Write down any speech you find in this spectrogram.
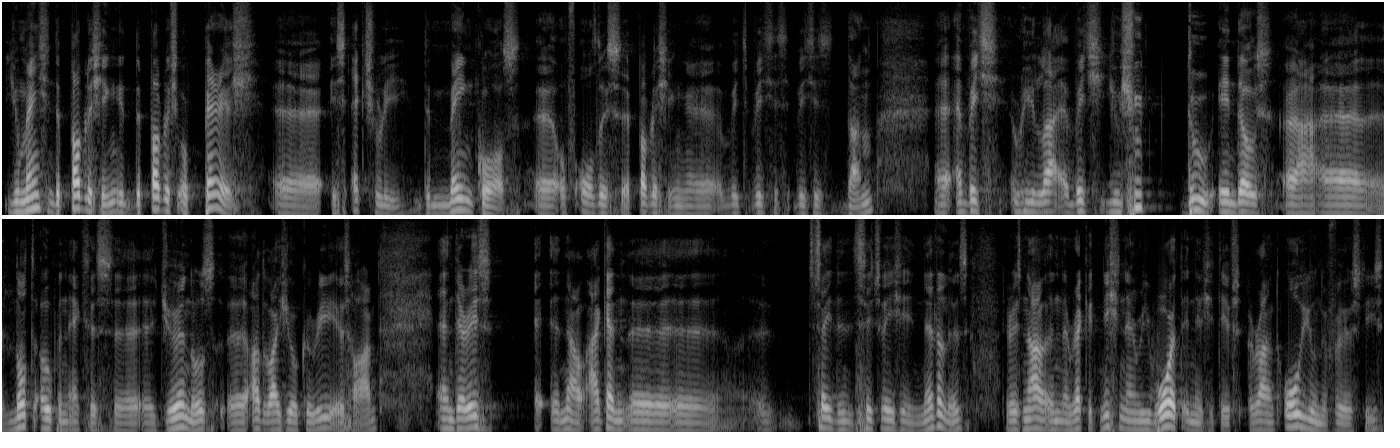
you mentioned the publishing, the publish or perish uh, is actually the main cause uh, of all this uh, publishing which, which, is, which is done and which, rely, which you should do in those uh, uh, not open access uh, journals, otherwise your career is harmed. And there is, now I can say the situation in the Netherlands, there is now a recognition and reward initiatives around all universities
